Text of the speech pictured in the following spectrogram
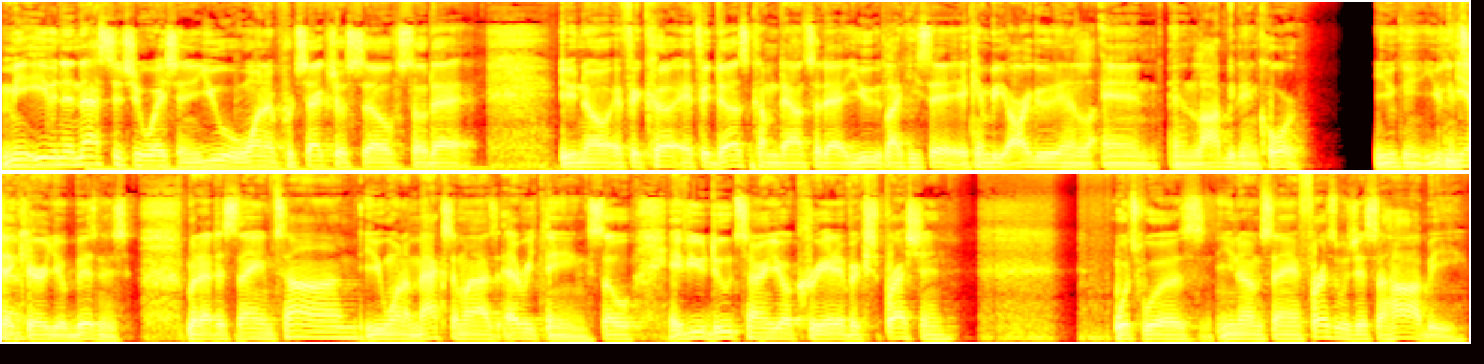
I mean, even in that situation, you would want to protect yourself so that you know if it cut, if it does come down to that, you like he said, it can be argued and and, and lobbied in court. You can you can Yeah. take care of your business, but at the same time, you want to maximize everything. So if you do turn your creative expression, which was you know what I'm saying, first it was just a hobby,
